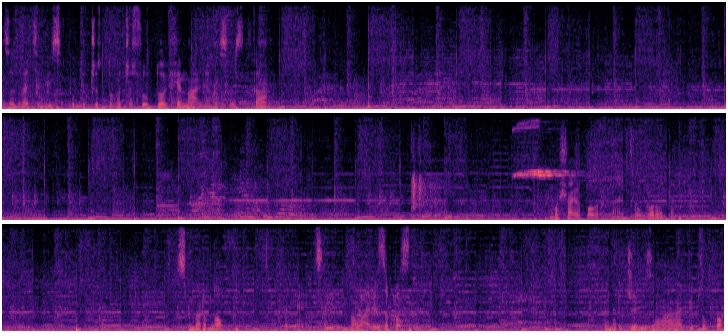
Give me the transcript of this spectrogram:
за 22 секунди чистого часу до фінального свистка. Башаєв повертається у ворота. Смирнов опиняється на лаві запасних. Енерджим за підсумком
